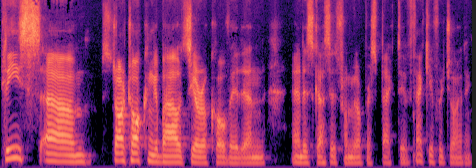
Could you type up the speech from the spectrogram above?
please um, start talking about zero COVID and and discuss it from your perspective. Thank you for joining.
